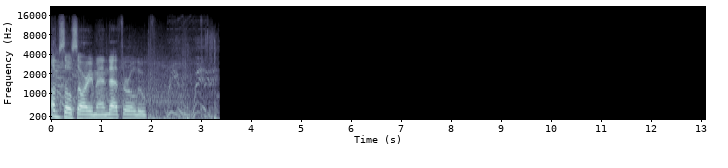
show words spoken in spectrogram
I'm so sorry, man. That throw loop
